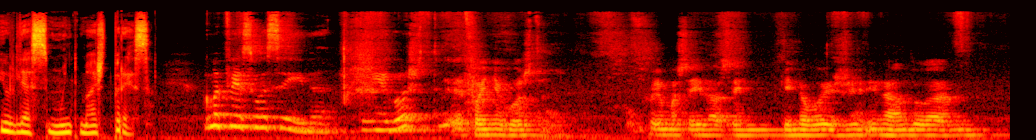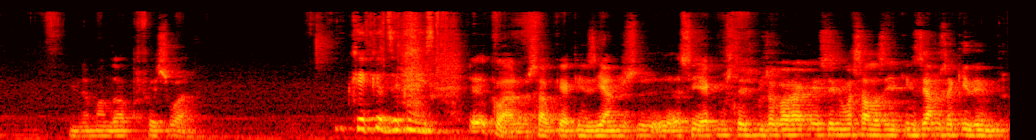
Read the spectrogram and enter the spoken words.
envelhece muito mais depressa. Como é que foi a sua saída? Foi em agosto? Eh, Foi em agosto. Foi uma saída assim que ainda hoje ainda ando a. ainda me ando a aperfeiçoar. O que é que quer dizer com isso? É, claro, sabe que há 15 anos, eh, assim, é como estejamos agora aqui, assim, numa salazinha, 15 anos aqui dentro.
